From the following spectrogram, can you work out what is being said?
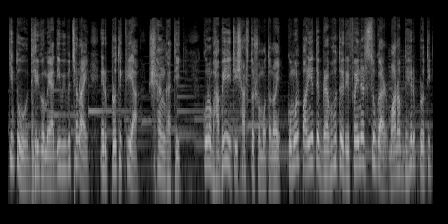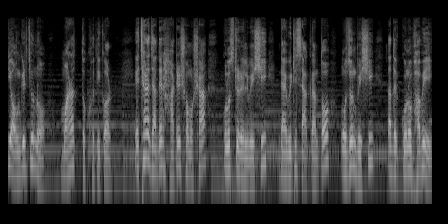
কিন্তু দীর্ঘমেয়াদী বিবেচনায় এর প্রতিক্রিয়া সাংঘাতিক। কোনোভাবেই এটি স্বাস্থ্যসম্মত নয়। কোমল পানীয়তে ব্যবহৃত রিফাইনার সুগার মানবদেহের প্রতিটি অঙ্গের জন্য মারাত্মক ক্ষতিকর। এছাড়া যাদের হার্টের সমস্যা, কোলেস্টেরল বেশি, ডায়াবেটিসে আক্রান্ত, ওজন বেশি, তাদের কোনোভাবেই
